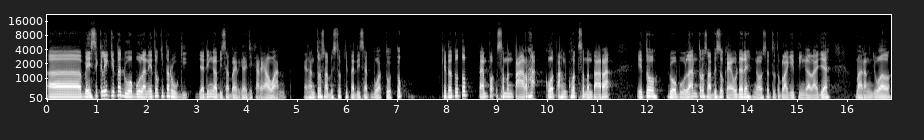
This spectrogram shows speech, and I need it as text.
uh, basically kita dua bulan itu kita rugi. Jadi nggak bisa bayar gaji karyawan. Ya kan. Terus habis itu kita di set buat tutup. Kita tutup tempo sementara, quote unquote sementara itu dua bulan. Terus habis itu kayak udah deh nggak usah tutup lagi, tinggal aja barang jual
